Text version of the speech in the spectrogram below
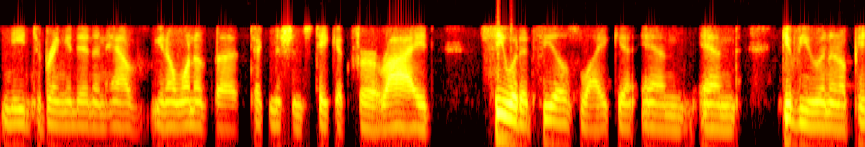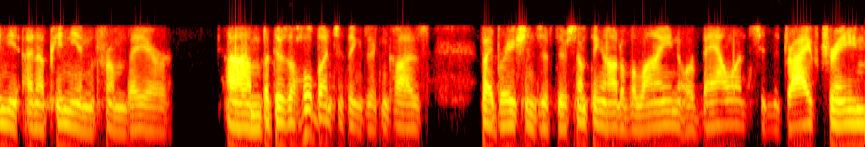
need to bring it in and have, you know, one of the technicians take it for a ride see what it feels like and and give you an, an opinion an opinion from there. Um, but there's a whole bunch of things that can cause vibrations if there's something out of line or balance in the drivetrain.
